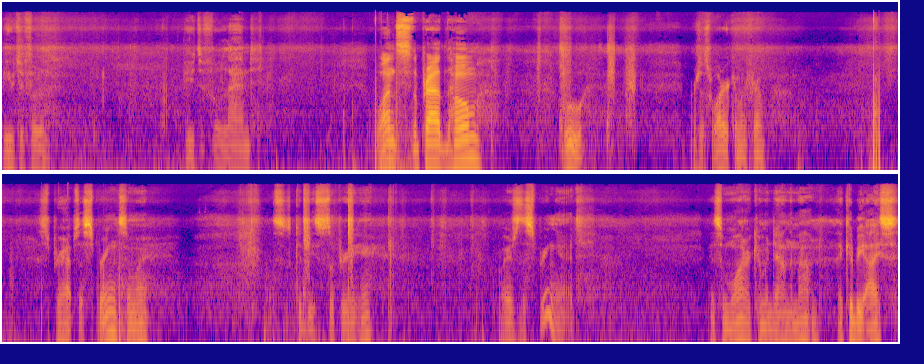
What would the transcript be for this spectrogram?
beautiful beautiful land. Once the proud home ooh where's this water coming from it's perhaps a spring somewhere this could be slippery here. Where's the spring at? There's some water coming down the mountain. That could be ice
